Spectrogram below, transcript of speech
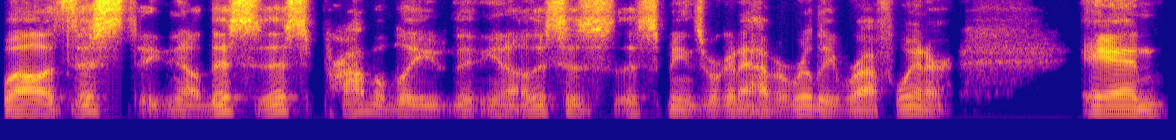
"Well, is this you know this this probably you know this is this means we're going to have a really rough winter." And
